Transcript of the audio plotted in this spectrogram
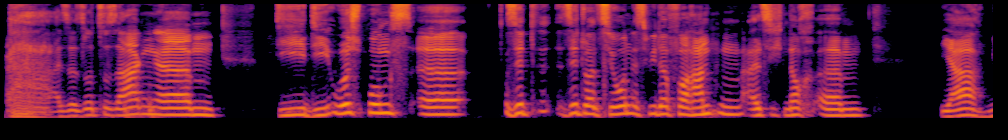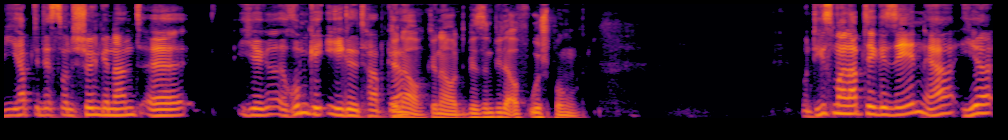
Ah, also sozusagen ähm, die, die Ursprungs- äh Situation ist wieder vorhanden, als ich noch, ähm, ja, wie habt ihr das so schön genannt, äh, hier rumgeegelt habe. Genau, genau. Wir sind wieder auf Ursprung. Und diesmal habt ihr gesehen, ja, hier,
